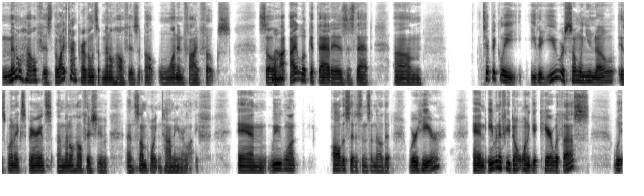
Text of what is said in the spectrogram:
mental health is the lifetime prevalence of mental health is about one in five folks. So wow. I, I, look at that as is that um, typically either you or someone you know is going to experience a mental health issue at some point in time in your life. And we want all the citizens to know that we're here and even if you don't want to get care with us, we,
